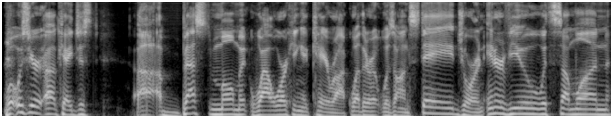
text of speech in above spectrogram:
What was your okay? Just uh, best moment while working at K Rock, whether it was on stage or an interview with someone.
